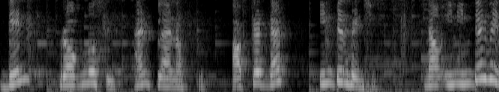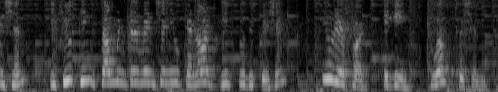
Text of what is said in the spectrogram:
Then prognosis and plan of care. After that, intervention. Now, in intervention, if you think some intervention you cannot give to the patient, you refer again to a specialist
